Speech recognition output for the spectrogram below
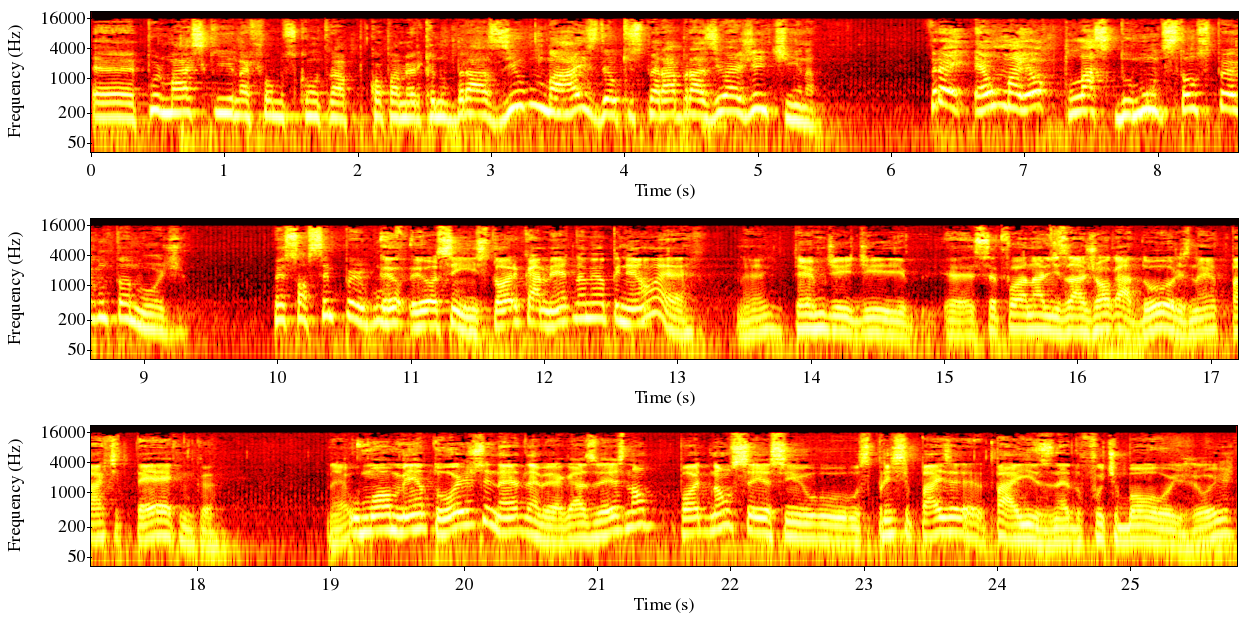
É, por mais que nós fomos contra a Copa América no Brasil, mas deu que esperar Brasil e Argentina. Frei, é o maior clássico do mundo? Estão se perguntando hoje. O pessoal sempre pergunta. Eu, eu assim, historicamente, na minha opinião, é. Né? Em termos de, de é, se for analisar jogadores, né? parte técnica, né? o momento hoje, né, né Berg, às vezes não pode não ser assim o, os principais é, países né, do futebol hoje. Hoje,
